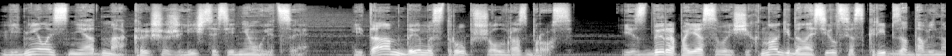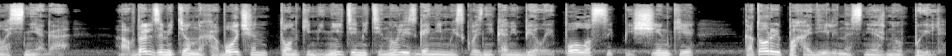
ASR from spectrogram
виднелась не одна крыша жилищ соседней улицы. И там дым из труб шел в разброс. Из дыр опоясывающих ноги доносился скрип задавленного снега. А вдоль заметенных обочин тонкими нитями тянулись гонимые сквозняками белые полосы, песчинки, которые походили на снежную пыль.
